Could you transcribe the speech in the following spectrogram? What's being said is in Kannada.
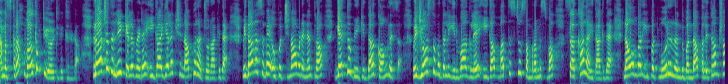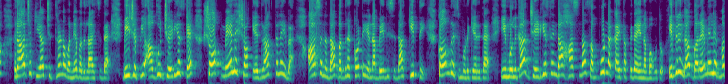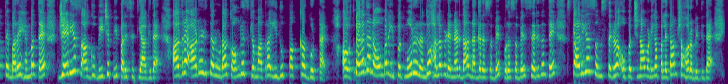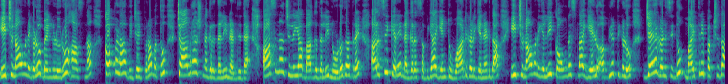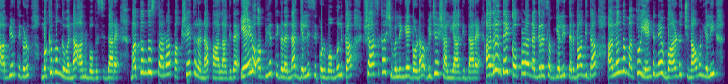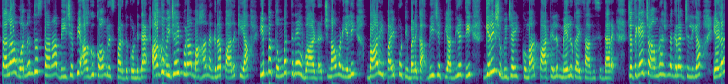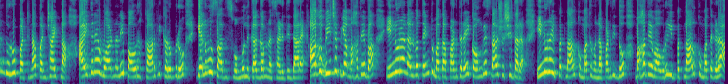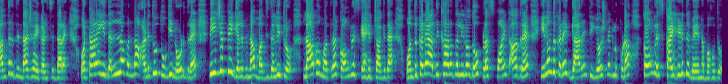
ನಮಸ್ಕಾರ ವೆಲ್ಕಮ್ ಟು ಟಿವಿ ಕನ್ನಡ. ರಾಜ್ಯದಲ್ಲಿ ಕೆಲವೆಡೆ ಈಗ ಎಲೆಕ್ಷನ್ ಅಬ್ಬರ ಜೋರಾಗಿದೆ. ವಿಧಾನಸಭೆ ಉಪಚುನಾವಣೆ ನಂತರ ಗೆದ್ದು ಬೀಗಿದ್ದ ಕಾಂಗ್ರೆಸ್. ವಿಜಯೋತ್ಸವದಲ್ಲಿ ಇರುವಾಗಲೇ ಈಗ ಮತ್ತಷ್ಟು ಸಂಭ್ರಮಿಸುವ ಸಕಾಲ ಇದಾಗಿದೆ. ನವೆಂಬರ್ ಇಪ್ಪತ್ತ್ ಮೂರರಂದು ಬಂದ ಫಲಿತಾಂಶ ರಾಜಕೀಯ ಚಿತ್ರಣವನ್ನೇ ಬದಲಾಯಿಸಿದೆ. ಬಿಜೆಪಿ ಹಾಗೂ ಜೆಡಿಎಸ್ಗೆ ಶಾಕ್ ಮೇಲೆ ಶಾಕ್ ಎದುರಾಗ್ತಲೇ ಇವೆ. ಹಾಸನದ ಭದ್ರಕೋಟೆಯನ್ನ ಭೇದಿಸಿದ ಕೀರ್ತಿ ಕಾಂಗ್ರೆಸ್ ಮುಡಿಗೇರಿದೆ. ಈ ಮೂಲಕ ಜೆಡಿಎಸ್ನಿಂದ ಹಾಸನ ಸಂಪೂರ್ಣ ಕೈತಪ್ಪಿದೆ ಎನ್ನಬಹುದು. ಇದರಿಂದ ಬರೆ ಮೇಲೆ ಮತ್ತೆ ಬರೆ ಎಂಬಂತೆ ಜೆಡಿಎಸ್ ಹಾಗೂ ಬಿಜೆಪಿ ಪರಿಸ್ಥಿತಿಯಾಗಿದೆ. ಆದ್ರೆ ಆಡಳಿತಾರೂಢ ಕಾಂಗ್ರೆಸ್ಗೆ ಮಾತ್ರ ಇದು ಪಕ್ಕ ಗುಡ್ ಟೈಮ್. ಹೌದು. ಕಳೆದ ನವೆಂಬರ್ ಇಪ್ಪತ್ತ್ ಮೂರರಂದು ಹಲವೆಡೆ ನಡೆದ ನಗರಸಭೆ, ಪುರಸಭೆ ಸೇರಿದಂತೆ ಸ್ಥಳೀಯ ಸಂಸ್ಥೆಗಳ ಉಪಚುನಾವಣೆಯ ಫಲಿತಾಂಶ ಹೊರಬಿದ್ದಿದೆ. ಈ ಚುನಾವಣೆಗಳು ಬೆಂಗಳೂರು, ಹಾಸನ, ಕೊಪ್ಪಳ, ವಿಜಯಪುರ ಮತ್ತು ಚಾಮರಾಜನಗರದಲ್ಲಿ ನಡೆದಿದೆ. ಹಾಸನ ಜಿಲ್ಲೆಯ ಭಾಗದಲ್ಲಿ ನೋಡೋದಾದ್ರೆ ಅರಸೀಕೆರೆ ನಗರಸಭೆಯ ಎಂಟು ವಾರ್ಡ್ಗಳಿಗೆ ನಡೆದ ಈ ಚುನಾವಣೆಯಲ್ಲಿ ಕಾಂಗ್ರೆಸ್ನ ಏಳು ಅಭ್ಯರ್ಥಿಗಳು ಜಯ ಗಳಿಸಿದ್ದು ಮೈತ್ರಿ ಪಕ್ಷದ ಅಭ್ಯರ್ಥಿಗಳು ಮುಖಭಂಗವನ್ನ ಅನುಭವಿಸಿದ್ದಾರೆ. ಮತ್ತೊಂದು ಸ್ಥಾನ ಪಕ್ಷೇತರನ ಪಾಲಾಗಿದೆ. ಏಳು ಅಭ್ಯರ್ಥಿಗಳನ್ನ ಗೆಲ್ಲಿಸಿಕೊಳ್ಳುವ ಮೂಲಕ ಶಾಸಕ ಶಿವಲಿಂಗೇಗೌಡ ವಿಜಯಶಾಲಿಯಾಗಿದ್ದಾರೆ. ಅದರಂತೆ ಕೊಪ್ಪಳ ನಗರಸಭೆಯಲ್ಲಿ ತೆರವಾಗಿದ್ದ ಹನ್ನೊಂದು ಮತ್ತು ಎಂಟನೇ ವಾರ್ಡ್ ಚುನಾವಣೆಯಲ್ಲಿ ತಲಾ ಒಂದೊಂದು ಸ್ಥಾನ ಬಿಜೆಪಿ ಹಾಗೂ ಕಾಂಗ್ರೆಸ್ ಪಡೆದುಕೊಂಡಿದೆ. ಹಾಗೂ ವಿಜಯಪುರ ಮಹಾನಗರ ಪಾಲಿಕೆಯ ಇಪ್ಪತ್ತೊಂಬತ್ತನೇ ವಾರ್ಡ್ ಚುನಾವಣೆಯಲ್ಲಿ ಭಾರಿ ಪೈಪೋಟಿ ಬಳಿಕ ಬಿಜೆಪಿ ಅಭ್ಯರ್ಥಿ ಗಿರೀಶ್ ವಿಜಯ್ ಕುಮಾರ್ ಪಾಟೀಲ್ ಮೇಲುಗೈ ಸಾಧಿಸಿದ್ದಾರೆ. ಜೊತೆಗೆ ಚಾಮರಾಜನಗರ ಜಿಲ್ಲೆಯ ಯಳಂದೂರು ಪಟ್ಟಣ ಪಂಚಾಯತ್ನ ಐದನೇ ವಾರ್ಡ್ನಲ್ಲಿ ಪೌರ ಕಾರ್ಮಿಕರೊಬ್ಬರು ಗೆಲುವು ಸಾಧಿಸುವ ಮೂಲಕ ಗಮನ ಸೆಳೆದಿದ್ದಾರೆ. ಹಾಗೂ ಬಿಜೆಪಿಯ ಮಹದೇವ ಇನ್ನೂರ ನಲವತ್ತೆಂಟು ಮತ ಪಡೆದರೆ ಕಾಂಗ್ರೆಸ್ನ ಶಶಿಧರ್ ಇನ್ನೂರ ಇಪ್ಪತ್ನಾಲ್ಕು ಮತವನ್ನ ಪಡೆದಿದ್ದು, ಮಹದೇವ ಅವರು ಇಪ್ಪತ್ನಾಲ್ಕು ಮತಗಳ ಅಂತರದಿಂದ ಜಯ ಗಳಿಸಿದ್ದಾರೆ. ಒಟ್ಟಾರೆ ಇದೆಲ್ಲವನ್ನ ಅಳೆದು ತೂಗಿ ನೋಡಿದ್ರೆ ಬಿಜೆಪಿ ಗೆಲುವಿನ ಮಧ್ಯದಲ್ಲಿದ್ರು. ಲಾಭ ಮಾತ್ರ ಕಾಂಗ್ರೆಸ್ಗೆ ಹೆಚ್ಚಾಗಿದೆ. ಒಂದು ಕಡೆ ಅಧಿಕಾರದಲ್ಲಿರೋದು ಪ್ಲಸ್ ಪಾಯಿಂಟ್, ಆದ್ರೆ ಇನ್ನೊಂದು ಕಡೆ ಗ್ಯಾರಂಟಿ ಯೋಜನೆಗಳು ಕೂಡ ಕಾಂಗ್ರೆಸ್ ಕೈ ಹಿಡಿದಿವೆ ಎನ್ನಬಹುದು.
